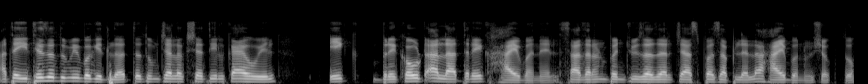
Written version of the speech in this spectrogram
आता इथे जर तुम्ही बघितलं तर तुमच्या लक्षात येईल काय होईल? एक ब्रेकआउट आला तर एक हाय बनेल. साधारण पंचवीस हजारच्या आसपास आपल्याला हाय बनवू शकतो.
